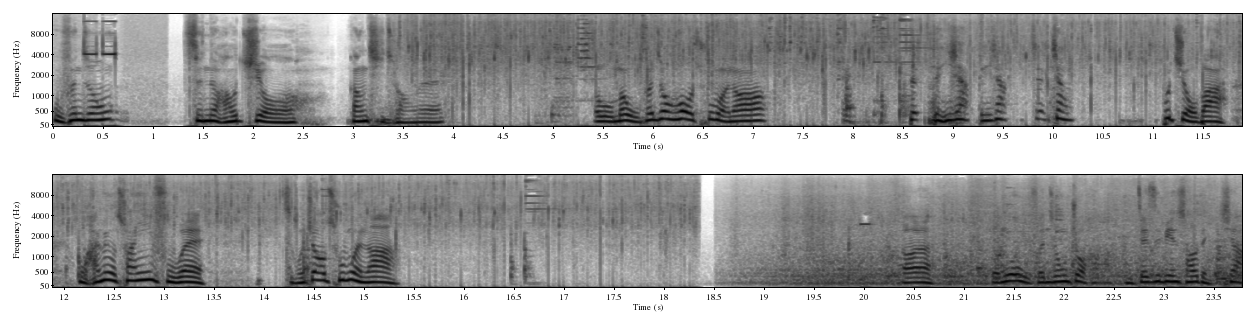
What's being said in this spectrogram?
五分钟真的好久哦，刚起床嘞。我们五分钟后出门哦。等等一下，等一下，这样这样不久吧？我还没有穿衣服哎，怎么就要出门啦？呃，等我五分钟就好，你在这边稍等一下。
